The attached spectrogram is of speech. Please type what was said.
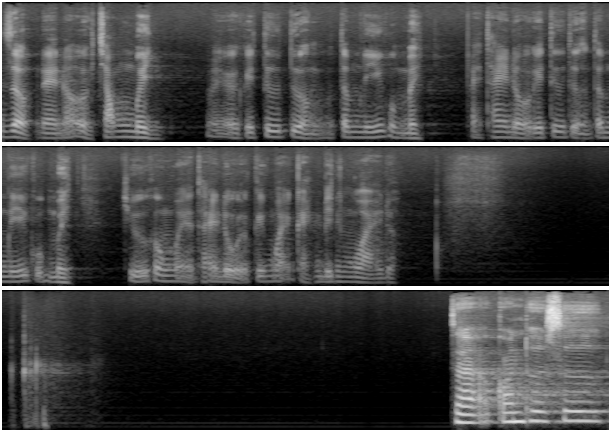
dở này nó ở trong mình ở cái tư tưởng tâm lý của mình phải thay đổi cái tư tưởng tâm lý của mình chứ không phải thay đổi cái ngoại cảnh bên ngoài được Dạ, con thưa sư,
